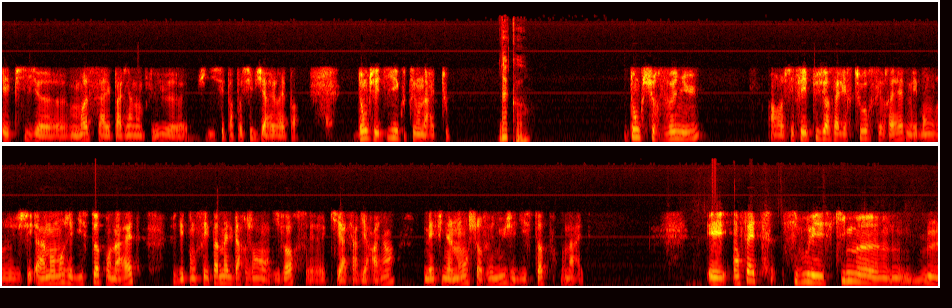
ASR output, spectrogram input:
et puis euh, moi, ça allait pas bien non plus. Euh, j'ai dit c'est pas possible, j'y arriverai pas. Donc j'ai dit écoutez, on arrête tout. D'accord. Donc je suis revenu. Alors j'ai fait plusieurs allers-retours, c'est vrai, mais bon, à un moment j'ai dit stop, on arrête. J'ai dépensé pas mal d'argent en divorce euh, qui a servi à rien, mais finalement je suis revenu, j'ai dit stop, on arrête. Et en fait, si vous voulez, ce qui me,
